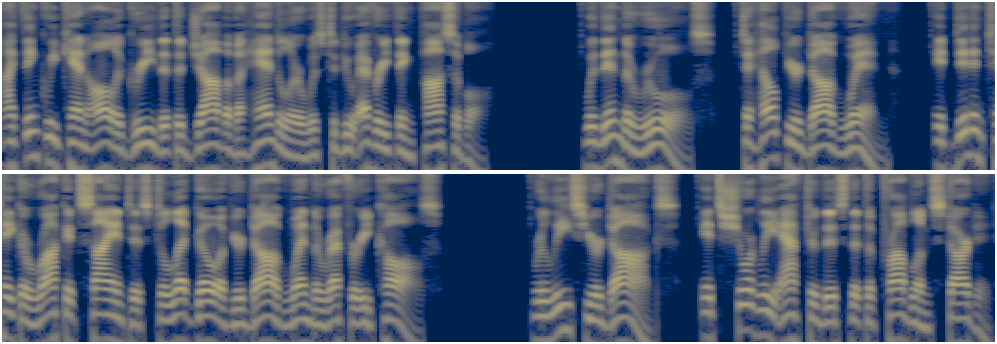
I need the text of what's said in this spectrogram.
I think we can all agree that the job of a handler was to do everything possible within the rules to help your dog win. It didn't take a rocket scientist to let go of your dog when the referee calls. Release your dogs. It's shortly after this that the problem started.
